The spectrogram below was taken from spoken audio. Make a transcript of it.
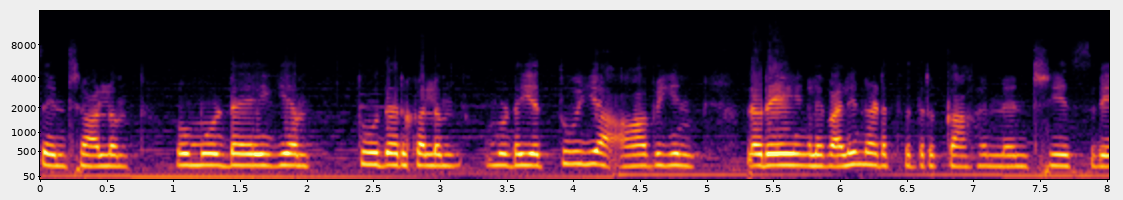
சென்றாலும் உம்முடைய தூதர்களும் உம்முடைய தூய ஆவியின் ஒரே எங்களை வழி நடத்துவதற்காக நன்றி இயேசுவே.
